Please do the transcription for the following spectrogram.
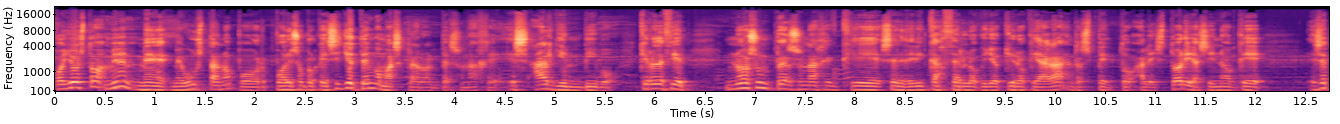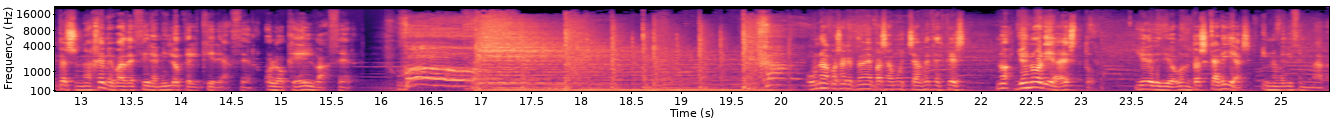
Pues yo esto a mí me, gusta, ¿no? Por, por eso, porque si yo tengo más claro al personaje, es alguien vivo. Quiero decir, no es un personaje que se le dedica a hacer lo que yo quiero que haga respecto a la historia, sino que ese personaje me va a decir a mí lo que él quiere hacer o lo que él va a hacer. Una cosa que también me pasa muchas veces que es, no, yo no haría esto. Y yo le diría, bueno, entonces ¿qué harías? Y no me dicen nada.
